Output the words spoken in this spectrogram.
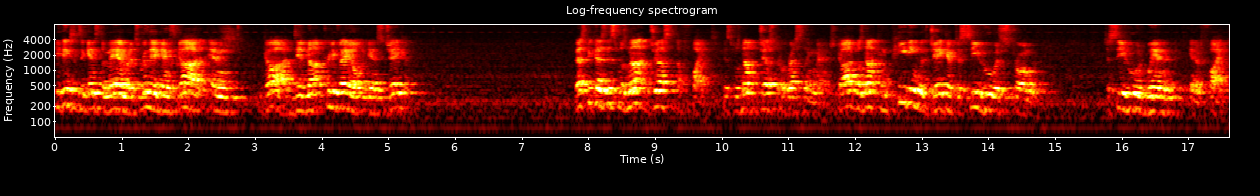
He thinks it's against a man, but it's really against God, and God did not prevail against Jacob. That's because this was not just a fight. This was not just a wrestling match. God was not competing with Jacob to see who was stronger, to see who would win in a fight.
